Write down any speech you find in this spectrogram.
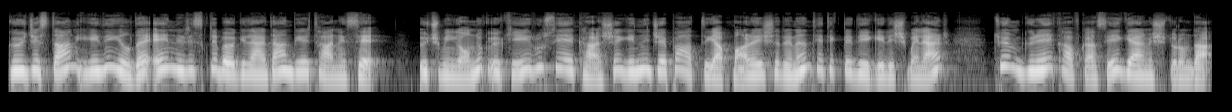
Gürcistan yeni yılda en riskli bölgelerden bir tanesi. 3 milyonluk ülkeyi Rusya'ya karşı yeni cephe hattı yapma arayışlarının tetiklediği gelişmeler tüm Güney Kafkasya'ya gelmiş durumda.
